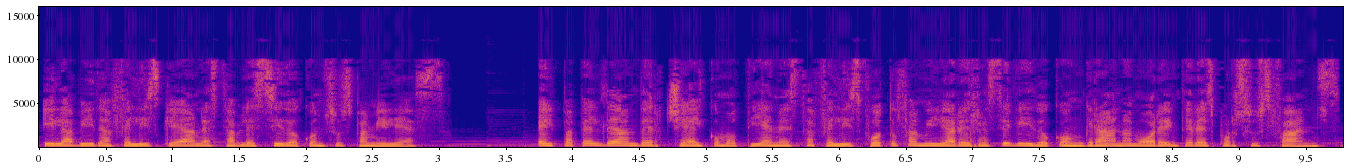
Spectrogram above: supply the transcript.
y la vida feliz que han establecido con sus familias. El papel de Ander Chell como tiene esta feliz foto familiar es recibido con gran amor e interés por sus fans.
